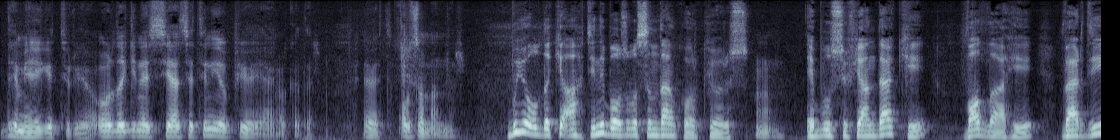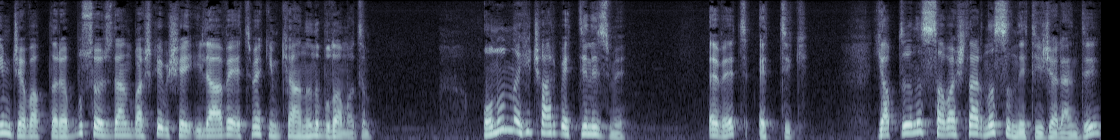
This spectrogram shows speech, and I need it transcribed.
demeye getiriyor. Orada yine siyasetini yapıyor yani o kadar. Evet o zamanlar. Bu yoldaki ahdini bozmasından korkuyoruz. Hı. Ebu Süfyan der ki, vallahi verdiğim cevaplara bu sözden başka bir şey ilave etmek imkanını bulamadım. Onunla hiç harp ettiniz mi? Evet, ettik. Yaptığınız savaşlar nasıl neticelendi?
